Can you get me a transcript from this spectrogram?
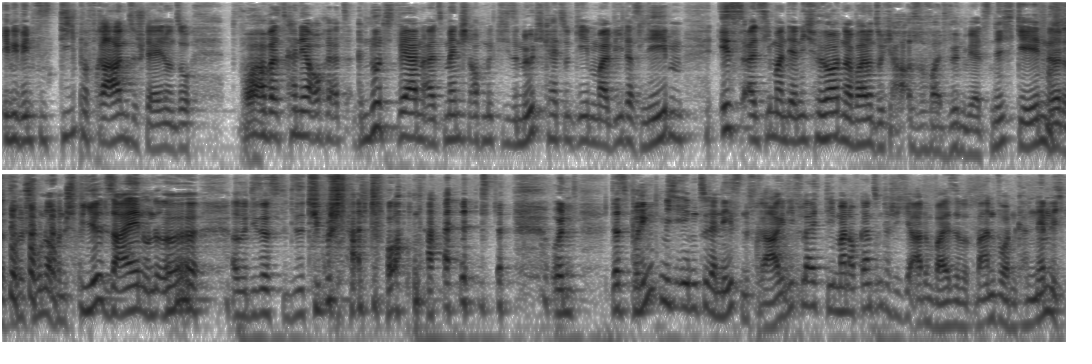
irgendwie wenigstens diepe Fragen zu stellen und so. Boah, aber es kann ja auch genutzt werden, als Menschen auch wirklich diese Möglichkeit zu geben, mal wie das Leben ist, als jemand, der nicht hört. Und da war dann so, ja, so weit würden wir jetzt nicht gehen, ne? Das soll schon auch ein Spiel sein und äh, also dieses, diese typischen Antworten halt. Und das bringt mich eben zu der nächsten Frage, die vielleicht, die man auf ganz unterschiedliche Art und Weise beantworten kann, nämlich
